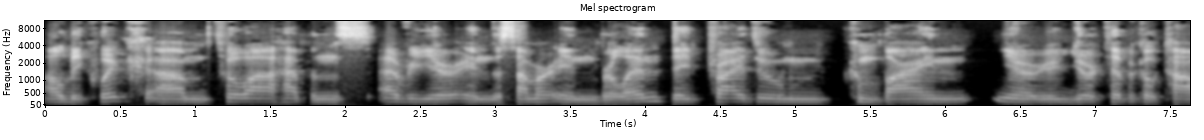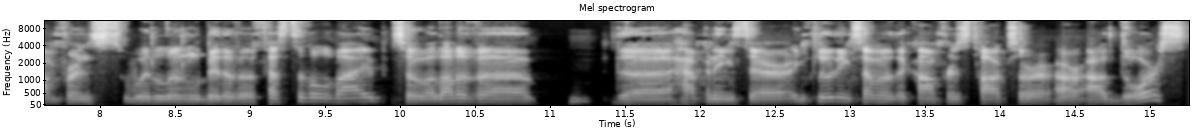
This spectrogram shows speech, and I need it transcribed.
I'll be quick. Um, TOA happens every year in the summer in Berlin. They try to combine you know your typical conference with a little bit of a festival vibe. So a lot of uh, the happenings there, including some of the conference talks, are, are outdoors,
